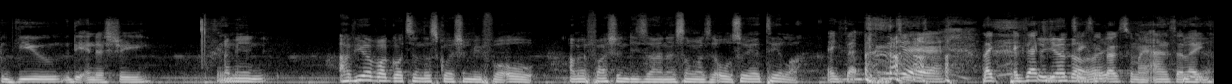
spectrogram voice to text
view the industry. in- I mean, have you ever gotten this question before? Oh, I'm a fashion designer. Someone said, "Oh, so you're a tailor." exactly, yeah, like exactly. You It that, takes me back to my answer. Like, Yeah.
